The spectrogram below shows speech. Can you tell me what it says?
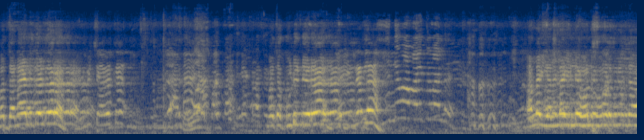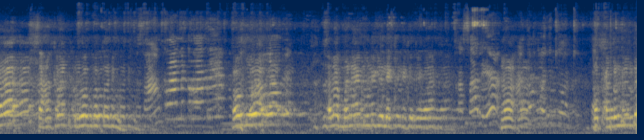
ಮತ್ತೆ ದನ ಎಲ್ಲ ತೊಳೆದಾರ ಚಾವೇಕ. ಮತ್ತೆ ಕುಡಿ ನೀರ? ಅಲ್ಲ ಎಲ್ಲ ಇಲ್ಲೇ ಹೊಲಸು ಮಾಡೋದ್ರಿಂದ ಸಾಂಕ್ರಾಮಿಕ ರೋಗ ಬರ್ತಾವ ನಿಮ್ಗೆ. ಸಾಂಕ್ರಾಮಿಕ ರೋಗ ರೀ. ಹೌದು. ಅಲ್ಲ ಮನ್ಯಾಗ ಹುಡುಗಿ ಲೆಕ್ಕ ನೀವು ಹಾ. ಹೋಗಿತ್ತು ಮತ್ತ ಅಂಗಳದಿಂದ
